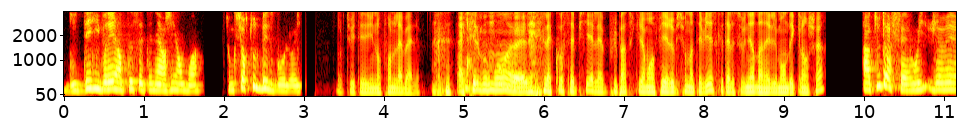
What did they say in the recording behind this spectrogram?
de délivrer un peu cette énergie en moi. Donc, surtout le baseball, oui. Donc, tu étais une enfant de la balle. à quel moment euh, la course à pied, elle a plus particulièrement fait éruption dans ta vie? Est-ce que tu as le souvenir d'un élément déclencheur? Ah, tout à fait, oui. J'avais.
